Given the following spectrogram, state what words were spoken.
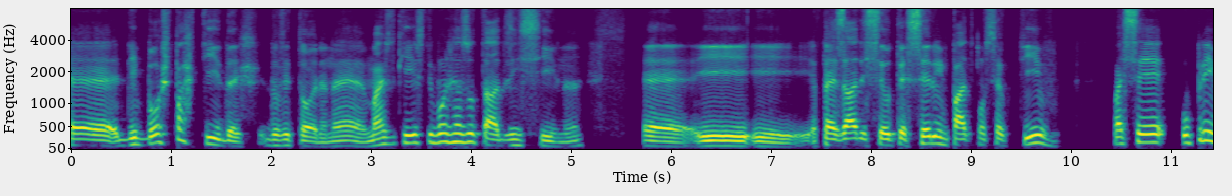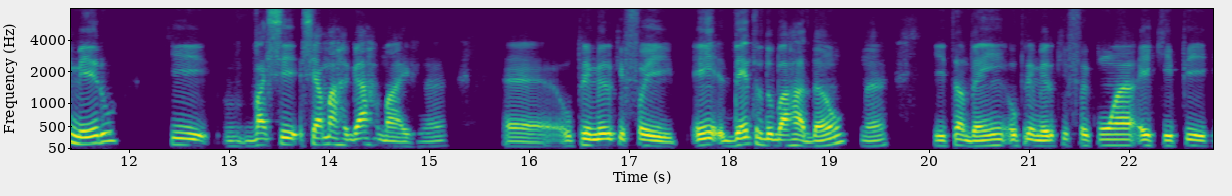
é, de boas partidas do Vitória, né? Mais do que isso, de bons resultados em si, né? É, e, e apesar de ser o terceiro empate consecutivo, vai ser o primeiro que vai se, se amargar mais, né? É, o primeiro que foi dentro do Barradão, né? E também o primeiro que foi com a equipe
